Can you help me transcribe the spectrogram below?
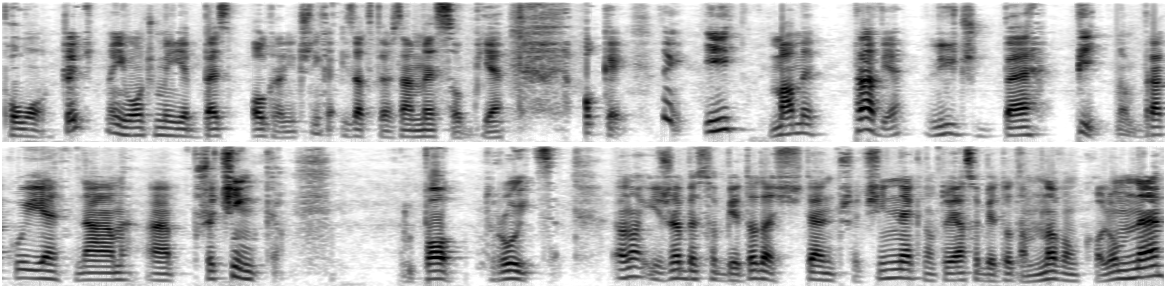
połączyć. No i łączymy je bez ogranicznika i zatwierdzamy sobie OK. No i, i mamy prawie liczbę pi. No, brakuje nam e, przecinka po trójce. No i żeby sobie dodać ten przecinek, no to ja sobie dodam nową kolumnę.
